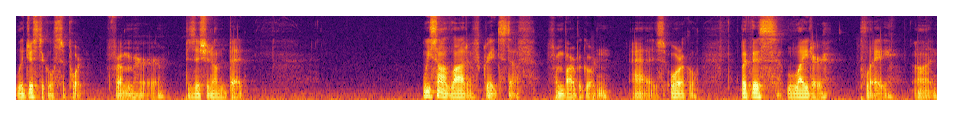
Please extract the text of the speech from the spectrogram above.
logistical support from her position on the bed. We saw a lot of great stuff from Barbara Gordon as Oracle, but this lighter play on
